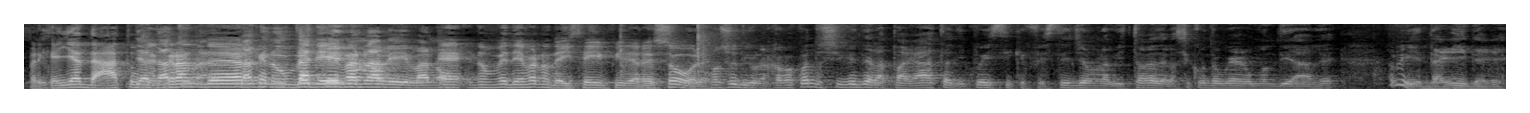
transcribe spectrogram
perché gli ha dato Gli ha una dato grandeur una- che, non dignità che vedevano, non avevano. eh, non vedevano dai tempi del Re Sole. Posso dire una cosa? Quando si vede la parata di questi che festeggiano la vittoria della seconda guerra mondiale, a me viene da ridere.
